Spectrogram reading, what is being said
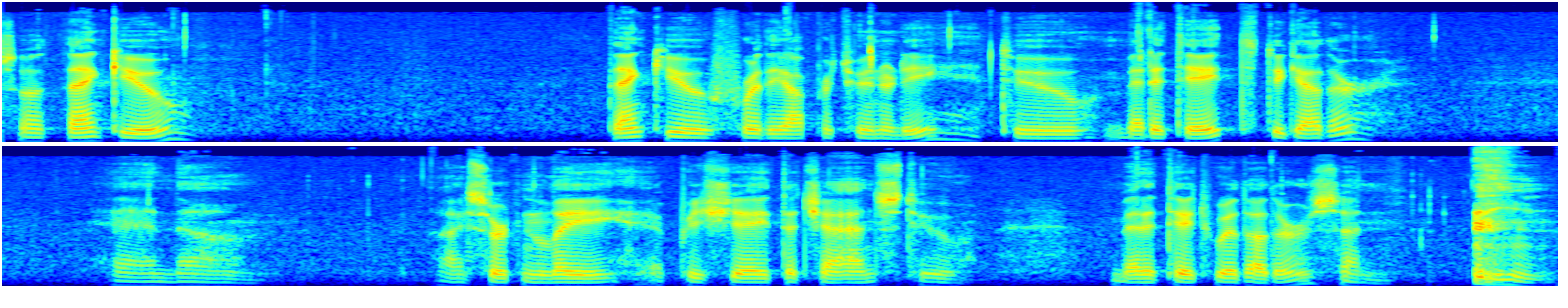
So, thank you. Thank you for the opportunity to meditate together. And um, I certainly appreciate the chance to meditate with others and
